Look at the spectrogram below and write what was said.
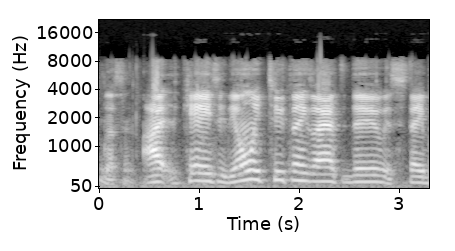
Listen, I Casey, the only two things I have to do is stay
